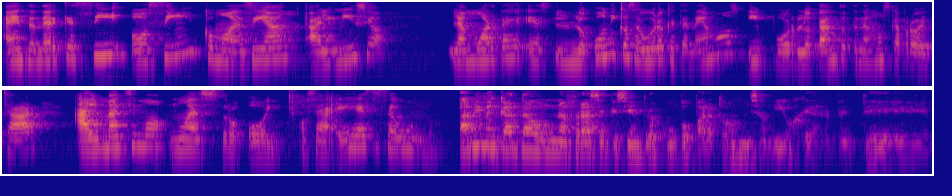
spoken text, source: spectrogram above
a entender que sí o sí, como decían al inicio, la muerte es lo único seguro que tenemos y por lo tanto tenemos que aprovechar al máximo nuestro hoy. O sea, es este segundo. A mí me encanta una frase que siempre ocupo para todos mis amigos que de repente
